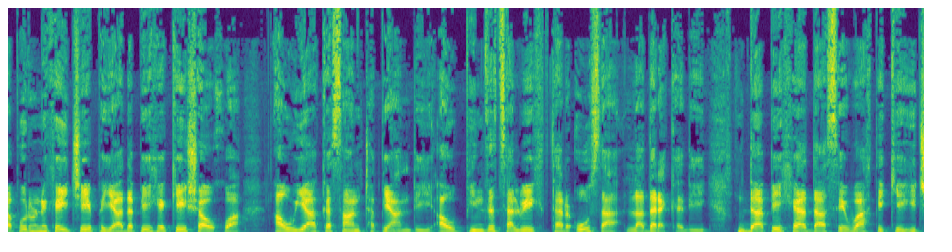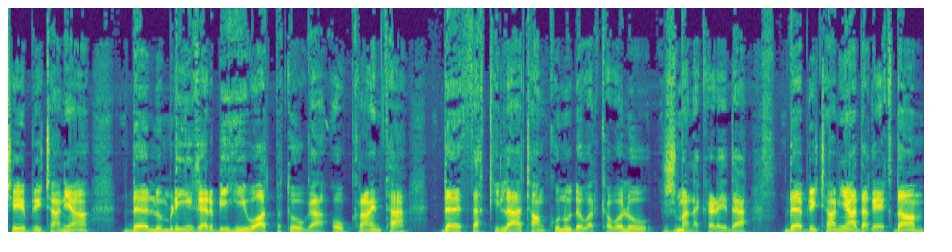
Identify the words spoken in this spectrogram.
راپورونه کوي چې په یاده پیښه کې شاوخوا او یا کسان ټپیان دي او 15 څلويخ تر اوسه لا درک دي دا پیښه داسې وخت کېږي چې بریټانیا د لومړي غربي هیواد په توګه اوکراین ته د ثقيله ټانکونو د ورکولو ژمنه کړې ده د بریټانیا دغه اقدام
